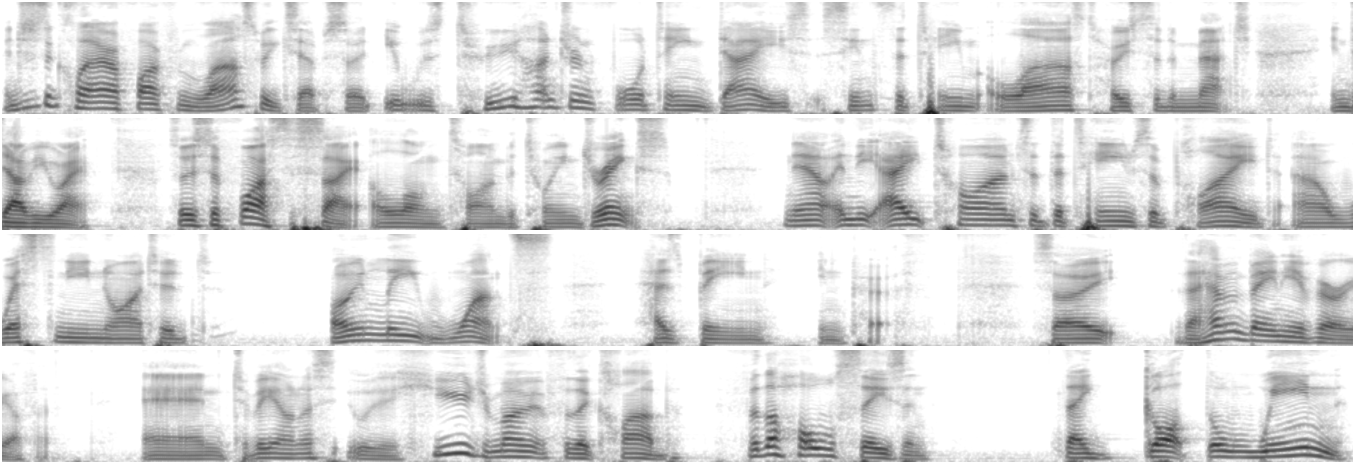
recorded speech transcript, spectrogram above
And just to clarify from last week's episode, it was 214 days since the team last hosted a match in WA. So suffice to say, a long time between drinks. Now, in the eight times that the teams have played, uh, Western United only once has been in Perth. So they haven't been here very often. And to be honest, it was a huge moment for the club for the whole season. They got the win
